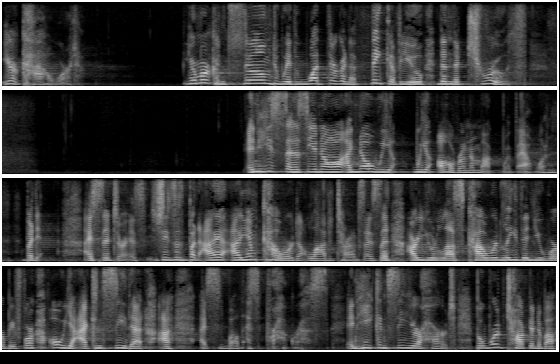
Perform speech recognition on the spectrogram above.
You're a coward. You're more consumed with what they're going to think of you than the truth. And he says, You know, I know we, we all run amok with that one, but I said to her, she says, but I, I am coward a lot of times. I said, Are you less cowardly than you were before? Oh, yeah, I can see that. I, I said, Well, that's progress. And he can see your heart. But we're talking about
